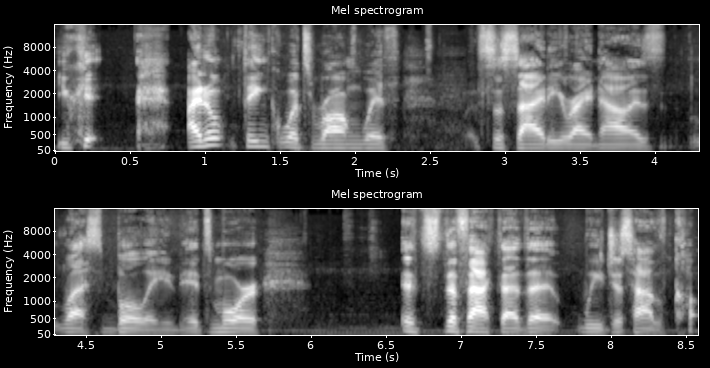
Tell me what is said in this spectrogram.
You could. I don't think what's wrong with society right now is less bullying. It's more. It's the fact that that we just have ca-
